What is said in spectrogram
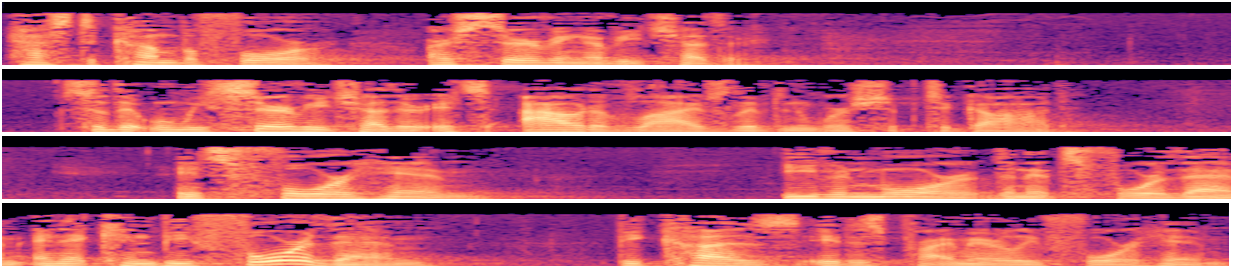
has to come before our serving of each other. So that when we serve each other, it's out of lives lived in worship to God. It's for Him even more than it's for them. And it can be for them because it is primarily for Him.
